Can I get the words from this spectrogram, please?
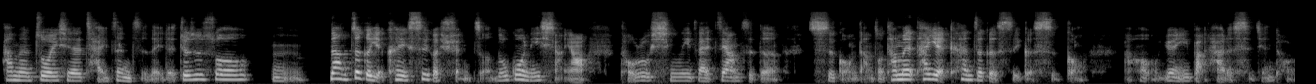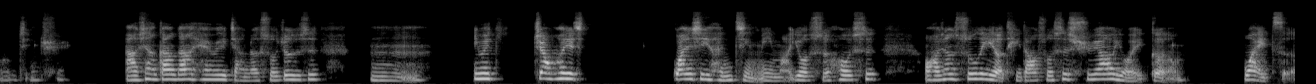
他们做一些财政之类的。就是说，嗯，让这个也可以是一个选择。如果你想要投入心力在这样子的事工当中，他们他也看这个是一个事工，然后愿意把他的时间投入进去。然后像刚刚 Harry 讲的说，就是。嗯，因为教会关系很紧密嘛，有时候是我好像书里有提到，说是需要有一个外者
